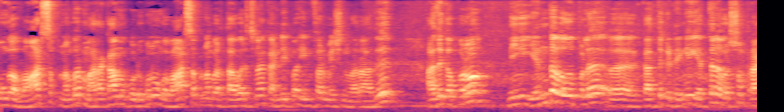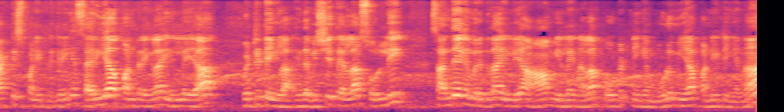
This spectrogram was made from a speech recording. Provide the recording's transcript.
உங்கள் வாட்ஸ்அப் நம்பர் மறக்காமல் கொடுக்கணும். உங்கள் வாட்ஸ்அப் நம்பர் தவறுச்சுன்னா கண்டிப்பாக இன்ஃபர்மேஷன் வராது. அதுக்கப்புறம் நீங்கள் எந்த வகுப்பில் கற்றுக்கிட்டீங்க எத்தனை வருஷம் ப்ராக்டிஸ் பண்ணிட்டு இருக்கீங்க சரியாக பண்ணுறீங்களா இல்லையா விட்டுட்டீங்களா இந்த விஷயத்தை எல்லாம் சொல்லி சந்தேகம் இருக்குதா இல்லையா ஆம் இல்லைன்னெல்லாம் போட்டுட்டு நீங்கள் முழுமையாக பண்ணிட்டீங்கன்னா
